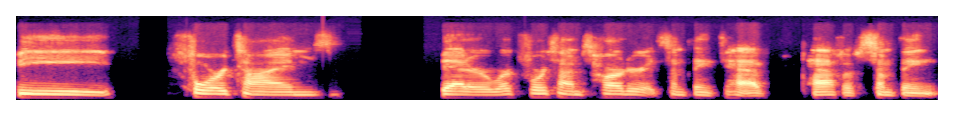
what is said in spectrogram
be four times better, work four times harder at something to have half of something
